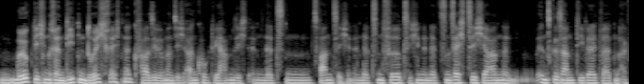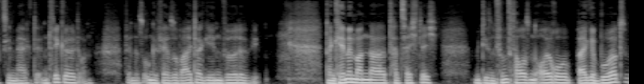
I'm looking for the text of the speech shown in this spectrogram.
möglichen Renditen durchrechnet, quasi wenn man sich anguckt, wie haben sich in den letzten 20, in den letzten 40, in den letzten 60 Jahren insgesamt die weltweiten Aktienmärkte entwickelt und wenn das ungefähr so weitergehen würde, wie, dann käme man da tatsächlich mit diesen 5000 Euro bei Geburt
